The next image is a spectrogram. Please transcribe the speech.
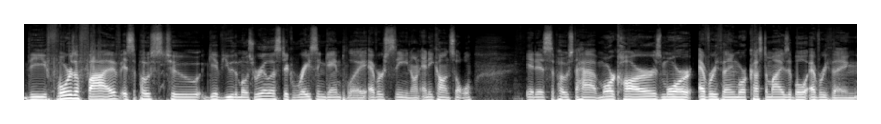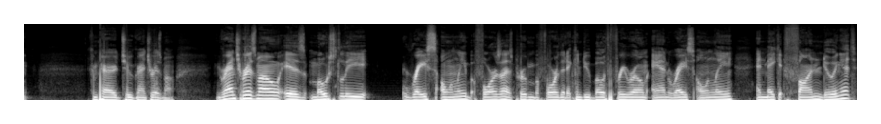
The Forza 5 is supposed to give you the most realistic racing gameplay ever seen on any console. It is supposed to have more cars, more everything, more customizable everything compared to Gran Turismo. Gran Turismo is mostly race only, but Forza has proven before that it can do both free roam and race only and make it fun doing it.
